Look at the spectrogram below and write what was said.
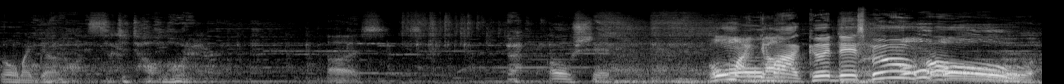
Oh my god. Oh, it's such a tall order. Us. Oh shit. Oh my oh god. my goodness. Boom. Oh. Oh.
